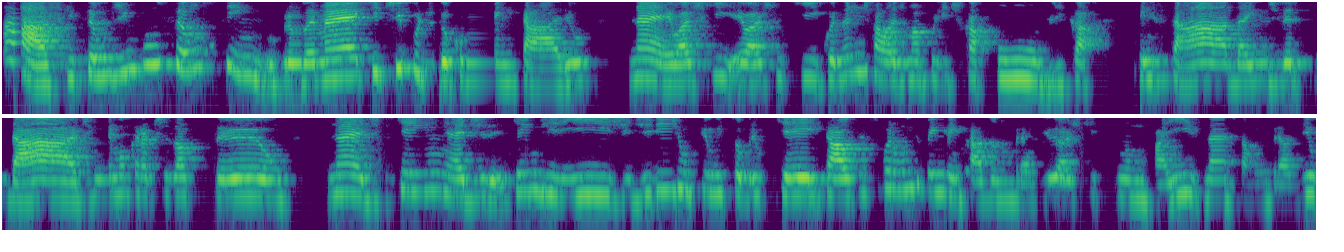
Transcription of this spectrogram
Ah, acho que são de impulsão, sim. O problema é que tipo de documentário, né? Eu acho que eu acho que quando a gente fala de uma política pública pensada em diversidade, em democratização, né? De quem é quem dirige, dirige um filme sobre o quê e tal. Se isso for muito bem pensado no Brasil, eu acho que isso num país, né, do tamanho do Brasil,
